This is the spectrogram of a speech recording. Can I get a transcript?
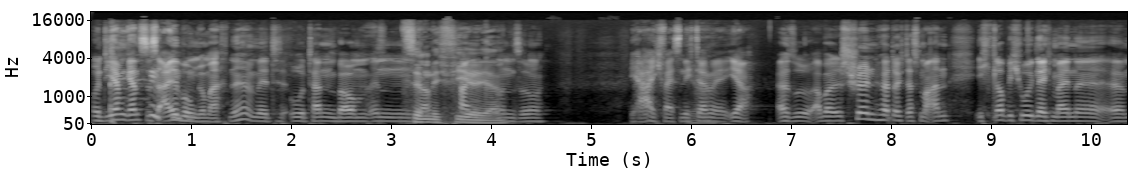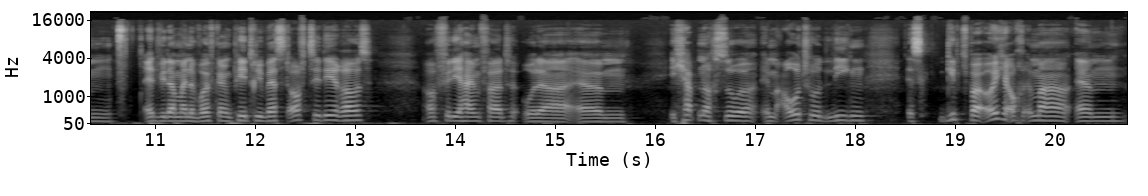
Und die haben ein ganzes Album gemacht, ne? Mit O Tannenbaum in Ziemlich Punk viel, ja. und so. Ja, ich weiß nicht, Ja. ja. Da, ja. Also, aber schön, hört euch das mal an. Ich glaube, ich hole gleich meine, ähm, entweder meine Wolfgang Petri Best-of-CD raus, auch für die Heimfahrt, oder ähm, ich habe noch so im Auto liegen, es gibt bei euch auch immer ähm,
